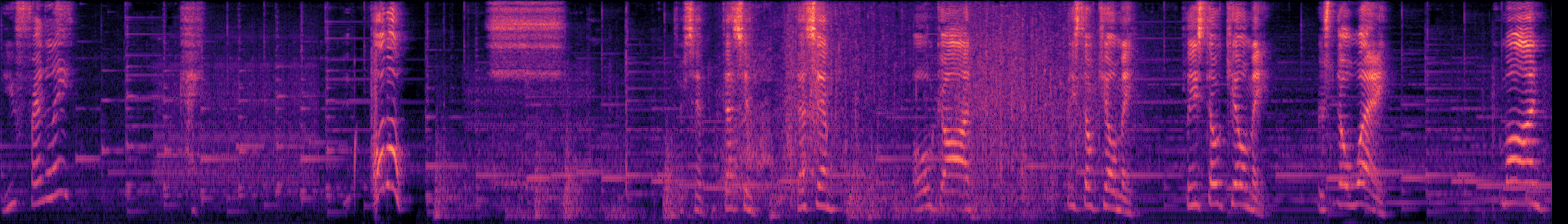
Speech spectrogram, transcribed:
Are you friendly? Okay. There's him. That's him. That's him. Oh, God. Please don't kill me. Please don't kill me. There's no way. Come on.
